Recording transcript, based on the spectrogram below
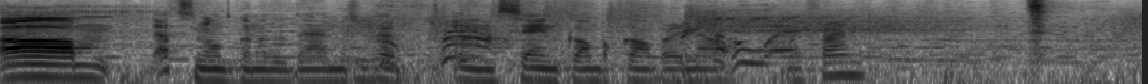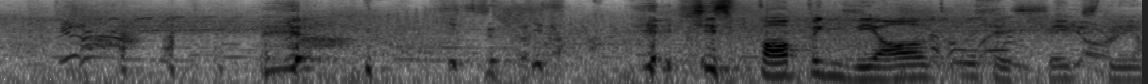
Um, that's not gonna do damage. You have an insane combo comp right now, my friend. She's popping the ult with a 60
